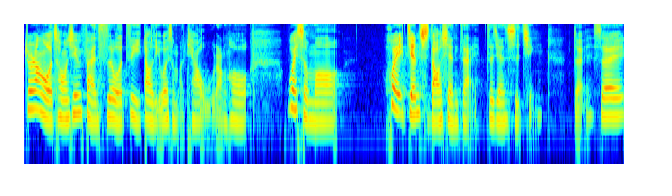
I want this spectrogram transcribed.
就让我重新反思我自己到底为什么跳舞，然后为什么。会坚持到现在这件事情，对，所以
